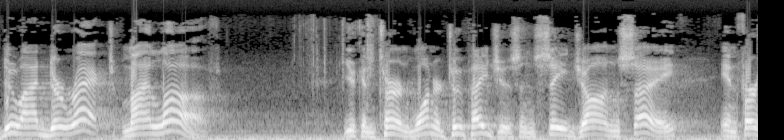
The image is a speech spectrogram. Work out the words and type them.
do I direct my love? You can turn one or two pages and see John say in 1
